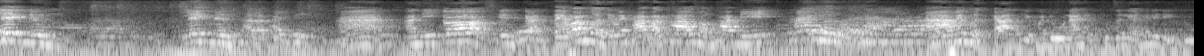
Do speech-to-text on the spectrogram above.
เลขหนึ่งเลขหนึ่งอาราบิก อ่าอันนี้ก็เช่นกัน แต่ว่าเหมือนกันไหมคะบัตรภาพสองภาพนี้อ่าไม่เหมือนกัน เดี๋ยวมาดูนะ เดี๋ยวครูจะเรียงให้เด็กๆดู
